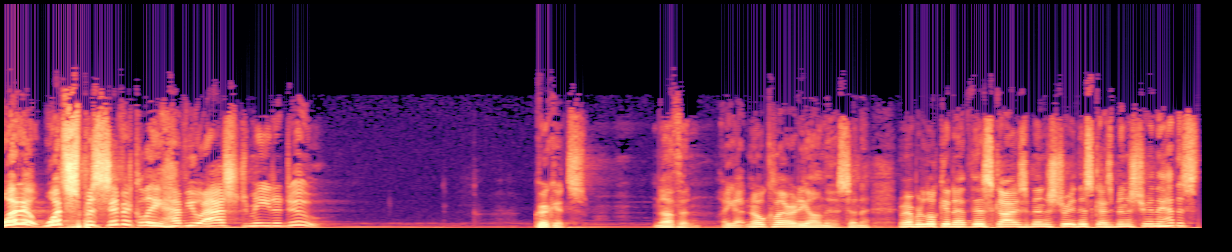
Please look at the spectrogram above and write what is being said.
what what specifically have you asked me to do? Crickets. Nothing I got no clarity on this. And I remember looking at this guy's ministry and this guy's ministry, and they had this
